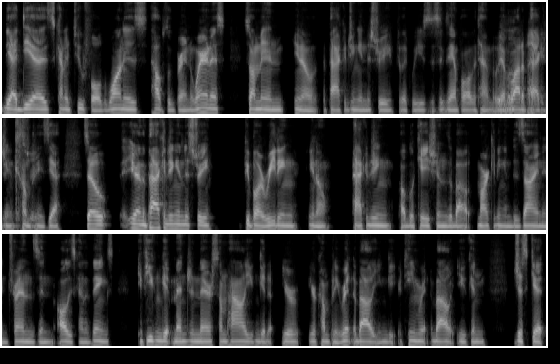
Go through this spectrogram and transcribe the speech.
the idea is kind of twofold. One is helps with brand awareness. So I'm in, you know, the packaging industry. I feel like we use this example all the time, but we, We have a lot of packaging packaging, companies. Yeah. So you're in the packaging industry. People are reading, you know, packaging publications about marketing and design and trends and all these kind of things. If you can get mentioned there somehow, you can get uh, your your company written about. You can get your team written about. You can just get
